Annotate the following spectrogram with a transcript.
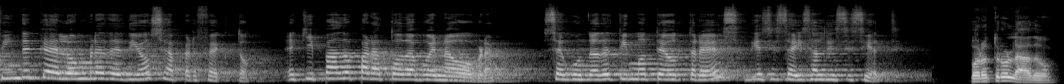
fin de que el hombre de Dios sea perfecto, equipado para toda buena obra. Segunda de Timoteo 3, 16 al 17. Por otro lado,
